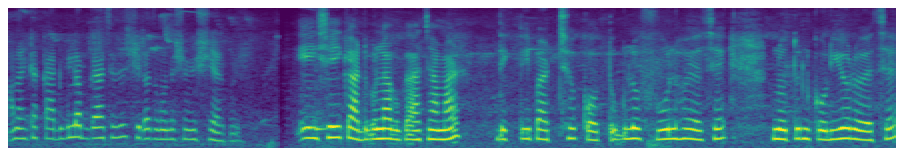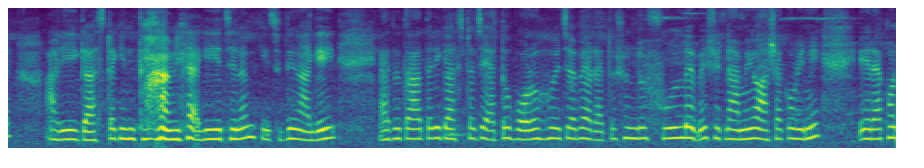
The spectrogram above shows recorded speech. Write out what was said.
আমার একটা কাঠগোলাপ গাছ আছে, সেটা তোমাদের সঙ্গে শেয়ার করি। এই সেই কাঠগোলাপ গাছ আমার, দেখতেই পাচ্ছ কতগুলো ফুল হয়েছে, নতুন করিও রয়েছে। আর এই গাছটা কিন্তু আমি লাগিয়েছিলাম কিছুদিন আগেই। এত তাড়াতাড়ি গাছটা যে এত বড় হয়ে যাবে আর এত সুন্দর ফুল দেবে, সেটা আমিও আশা করিনি। এর এখন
